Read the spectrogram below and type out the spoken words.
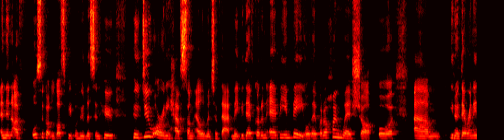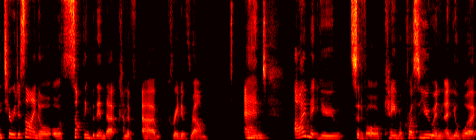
and then i've also got lots of people who listen who who do already have some element of that maybe they've got an airbnb or they've got a homeware shop or um, you know they're an interior designer or, or something within that kind of um, creative realm mm. and I met you sort of, or came across you and, and your work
